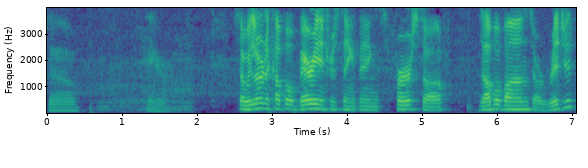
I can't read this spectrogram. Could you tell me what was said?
So here. So we learned a couple very interesting things. First off, double bonds are rigid,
